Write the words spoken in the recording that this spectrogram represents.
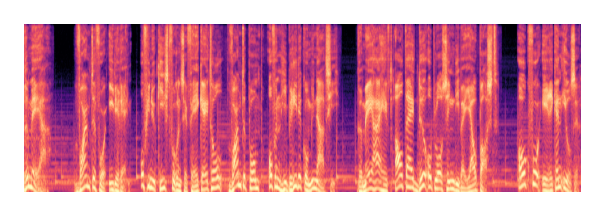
Remea. Warmte voor iedereen. Of je nu kiest voor een cv-ketel, warmtepomp of een hybride combinatie. Remea heeft altijd de oplossing die bij jou past. Ook voor Erik en Ilse.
